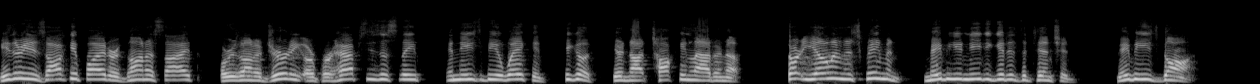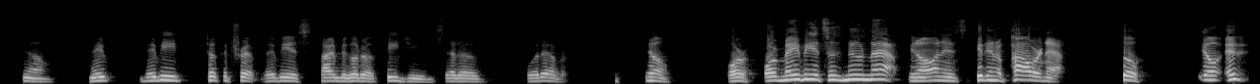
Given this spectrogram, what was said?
Either he is occupied or gone aside, or is on a journey, or perhaps he's asleep and needs to be awakened. He goes, You're not talking loud enough. Start yelling and screaming. Maybe you need to get his attention. Maybe he's gone. You know, maybe maybe he took a trip. Maybe it's time to go to Fiji instead of whatever. You know, or or maybe it's his new nap, you know, and it's getting a power nap. So, you know, and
